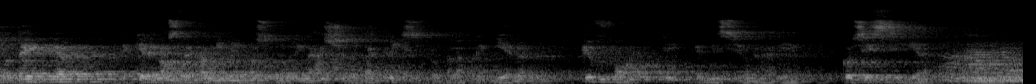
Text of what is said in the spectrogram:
protegga e che le nostre famiglie possano rinascere da Cristo, dalla preghiera più forti e missionarie. Così sia. Amen.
